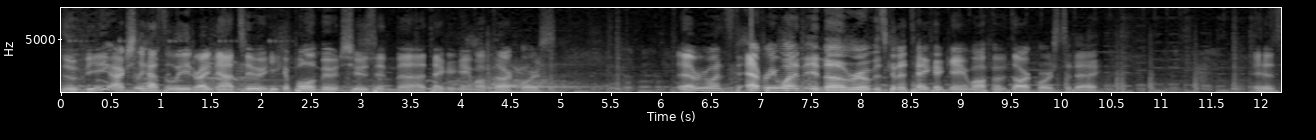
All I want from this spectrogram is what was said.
V actually has the lead right now too. He could pull a moon shoes and uh, take a game off Dark Horse. Everyone's everyone in the room is gonna take a game off of Dark Horse today. It is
